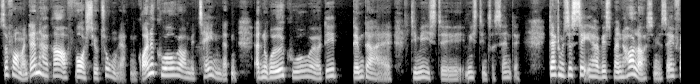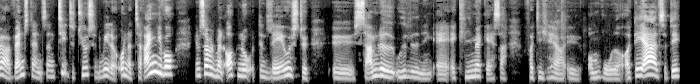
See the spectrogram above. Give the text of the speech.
så får man den her graf, hvor CO2 er den grønne kurve, og metanen er den, er den røde kurve, og det er dem, der er de mest, øh, mest interessante. Der kan man så se her, hvis man holder, som jeg sagde før, vandstanden sådan 10-20 cm under terrænniveau, jamen så vil man opnå den laveste øh, samlede udledning af, af klimagasser for de her øh, områder. Og det er altså det,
